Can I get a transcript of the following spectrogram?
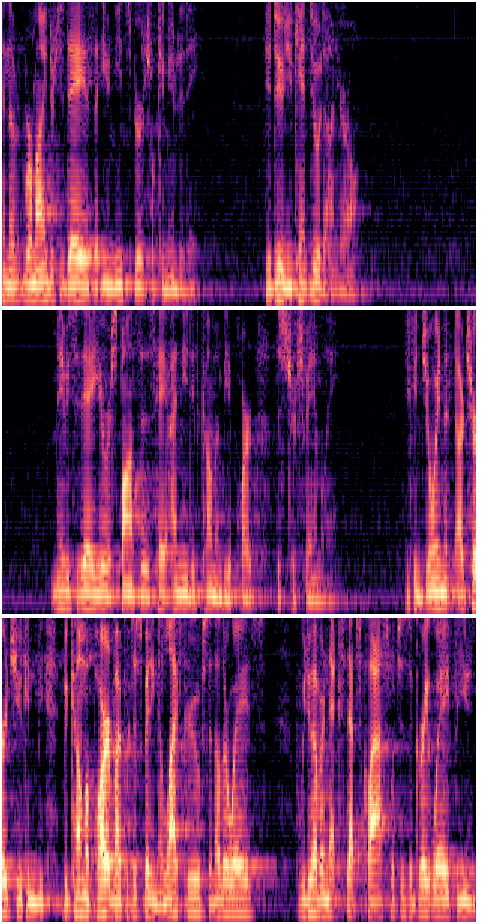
and the reminder today is that you need spiritual community. You do, you can't do it on your own. Maybe today your response is, hey, I need to come and be a part of this church family. You can join our church. You can be, become a part by participating in life groups and other ways. But we do have our Next Steps class, which is a great way for you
